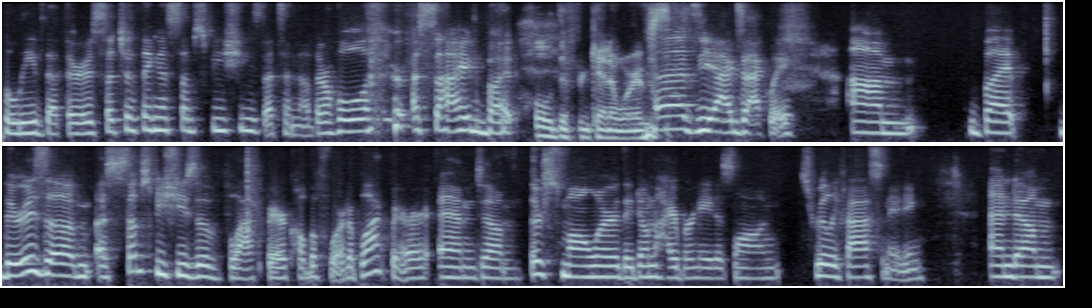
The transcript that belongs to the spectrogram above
believe that there is such a thing as subspecies, that's another whole other aside, but whole different can of worms. That's, yeah, exactly. Um, but there is a, a, subspecies of black bear called the Florida black bear, and um, they're smaller. They don't hibernate as long. It's really fascinating. And um,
